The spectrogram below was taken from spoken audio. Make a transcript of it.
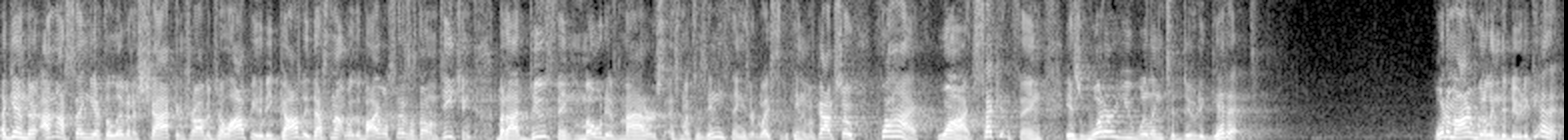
again, there, I'm not saying you have to live in a shack and drive a jalopy to be godly. That's not what the Bible says. That's not what I'm teaching. But I do think motive matters as much as anything as it relates to the kingdom of God. So, why? Why? Second thing is, what are you willing to do to get it? What am I willing to do to get it?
